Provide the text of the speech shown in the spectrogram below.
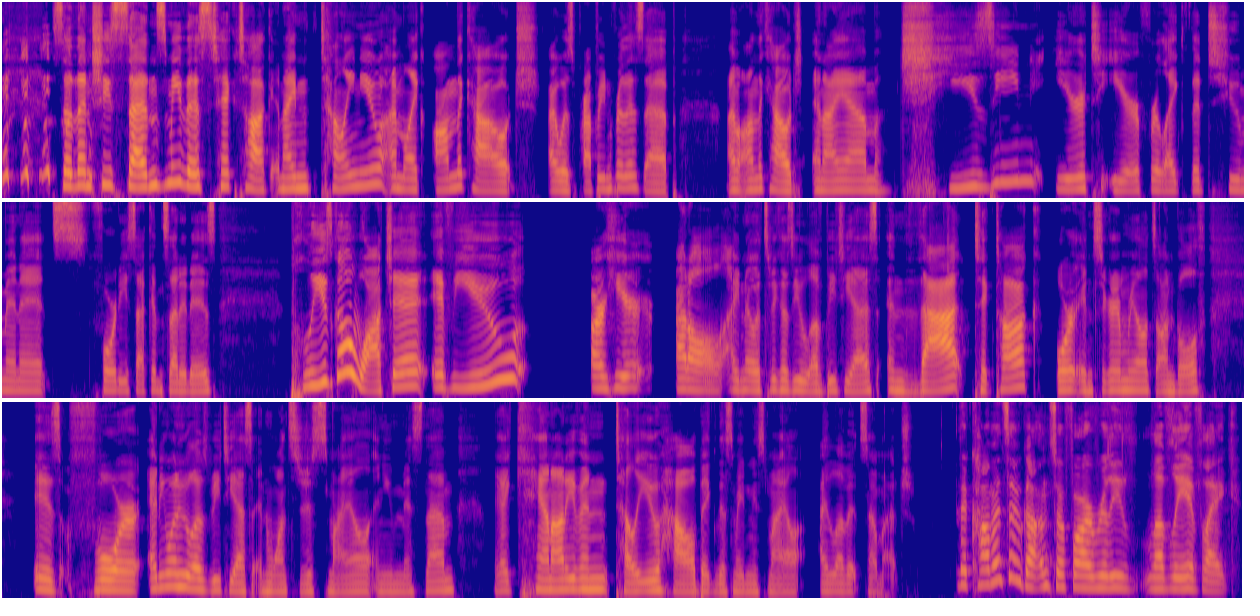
so then she sends me this TikTok, and I'm telling you, I'm like on the couch. I was prepping for this ep. I'm on the couch and I am cheesing ear to ear for like the two minutes, 40 seconds that it is. Please go watch it. If you are here at all, I know it's because you love BTS, and that TikTok or Instagram reel, it's on both, is for anyone who loves BTS and wants to just smile and you miss them. Like, I cannot even tell you how big this made me smile. I love it so much. The comments I've gotten so far are really lovely. Of like,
